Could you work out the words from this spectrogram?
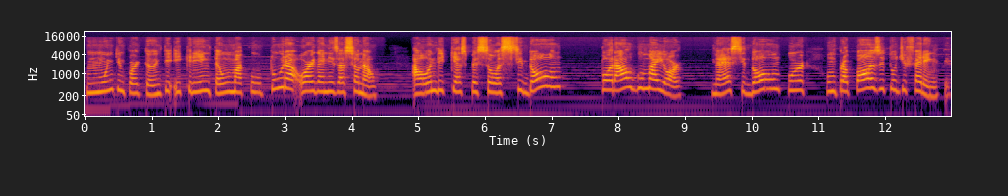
muito importante e cria então uma cultura organizacional, aonde que as pessoas se doam por algo maior, né? Se doam por um propósito diferente.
